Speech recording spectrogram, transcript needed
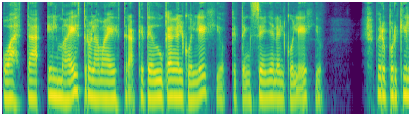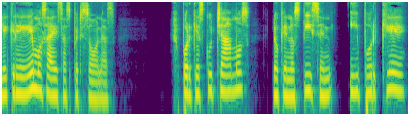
o hasta el maestro o la maestra que te educa en el colegio, que te enseña en el colegio. Pero ¿por qué le creemos a esas personas? Porque escuchamos lo que nos dicen ¿Y por qué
